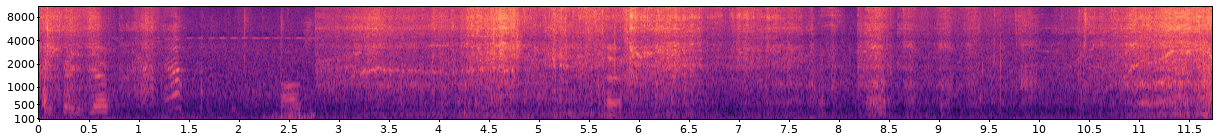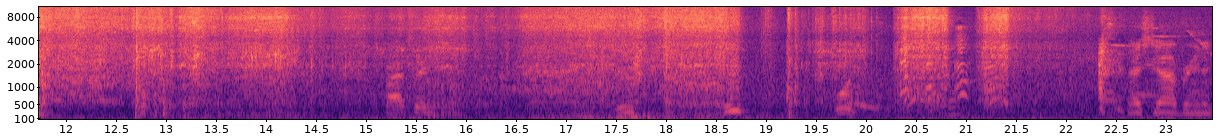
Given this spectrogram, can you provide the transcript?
Ten seconds left. Pause. Five seconds. Three, two, one. Nice job, Brandon.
